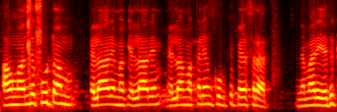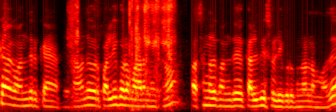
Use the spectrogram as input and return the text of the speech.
அவங்க வந்து கூட்டம் எல்லாரையும் மக்க எல்லாரையும் எல்லா மக்களையும் கூப்பிட்டு பேசுறாரு. இந்த மாதிரி எதுக்காக வந்திருக்கேன்? நான் வந்து ஒரு பள்ளிக்கூடம் ஆரம்பிக்கணும். பசங்களுக்கு வந்து கல்வி சொல்லி கொடுக்கணும் போது.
